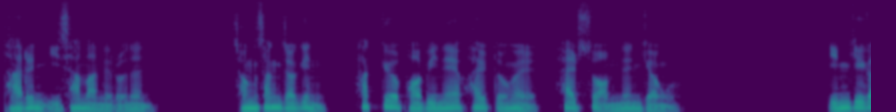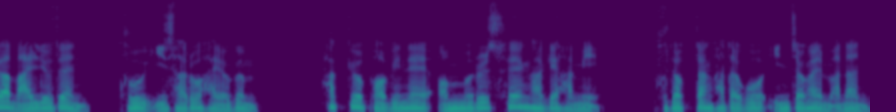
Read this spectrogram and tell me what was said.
다른 이사만으로는 정상적인 학교 법인의 활동을 할 수 없는 경우 임기가 만료된 구 이사로 하여금 학교 법인의 업무를 수행하게 함이 부적당하다고 인정할 만한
